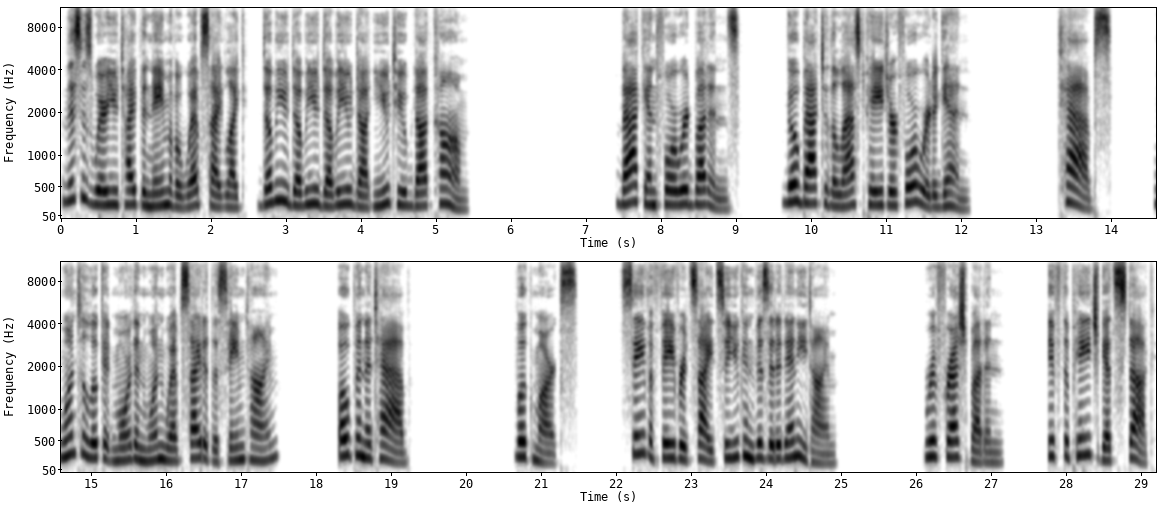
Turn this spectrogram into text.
This is where you type the name of a website like www.youtube.com. Back and forward buttons. Go back to the last page or forward again. Tabs. Want to look at more than one website at the same time? Open a tab. Bookmarks. Save a favorite site so you can visit it anytime. Refresh button. If the page gets stuck,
